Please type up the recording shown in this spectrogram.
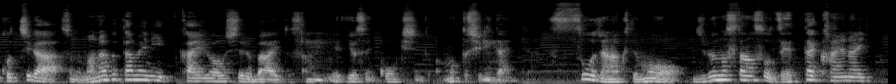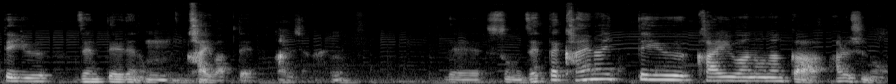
こっちがその学ぶために会話をしてる場合とさ、うん。え要するに好奇心とかもっと知りたいみたいな、そうじゃなくても自分のスタンスを絶対変えないっていう前提でのうん。会話ってあるじゃない。うん。でその絶対変えないっていう会話のなんかある種の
